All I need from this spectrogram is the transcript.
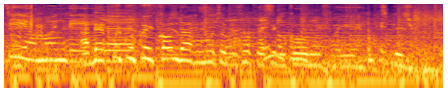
See you on Monday. I bet quick, quick, quick, calm down for motor before person will call me for you. Please.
